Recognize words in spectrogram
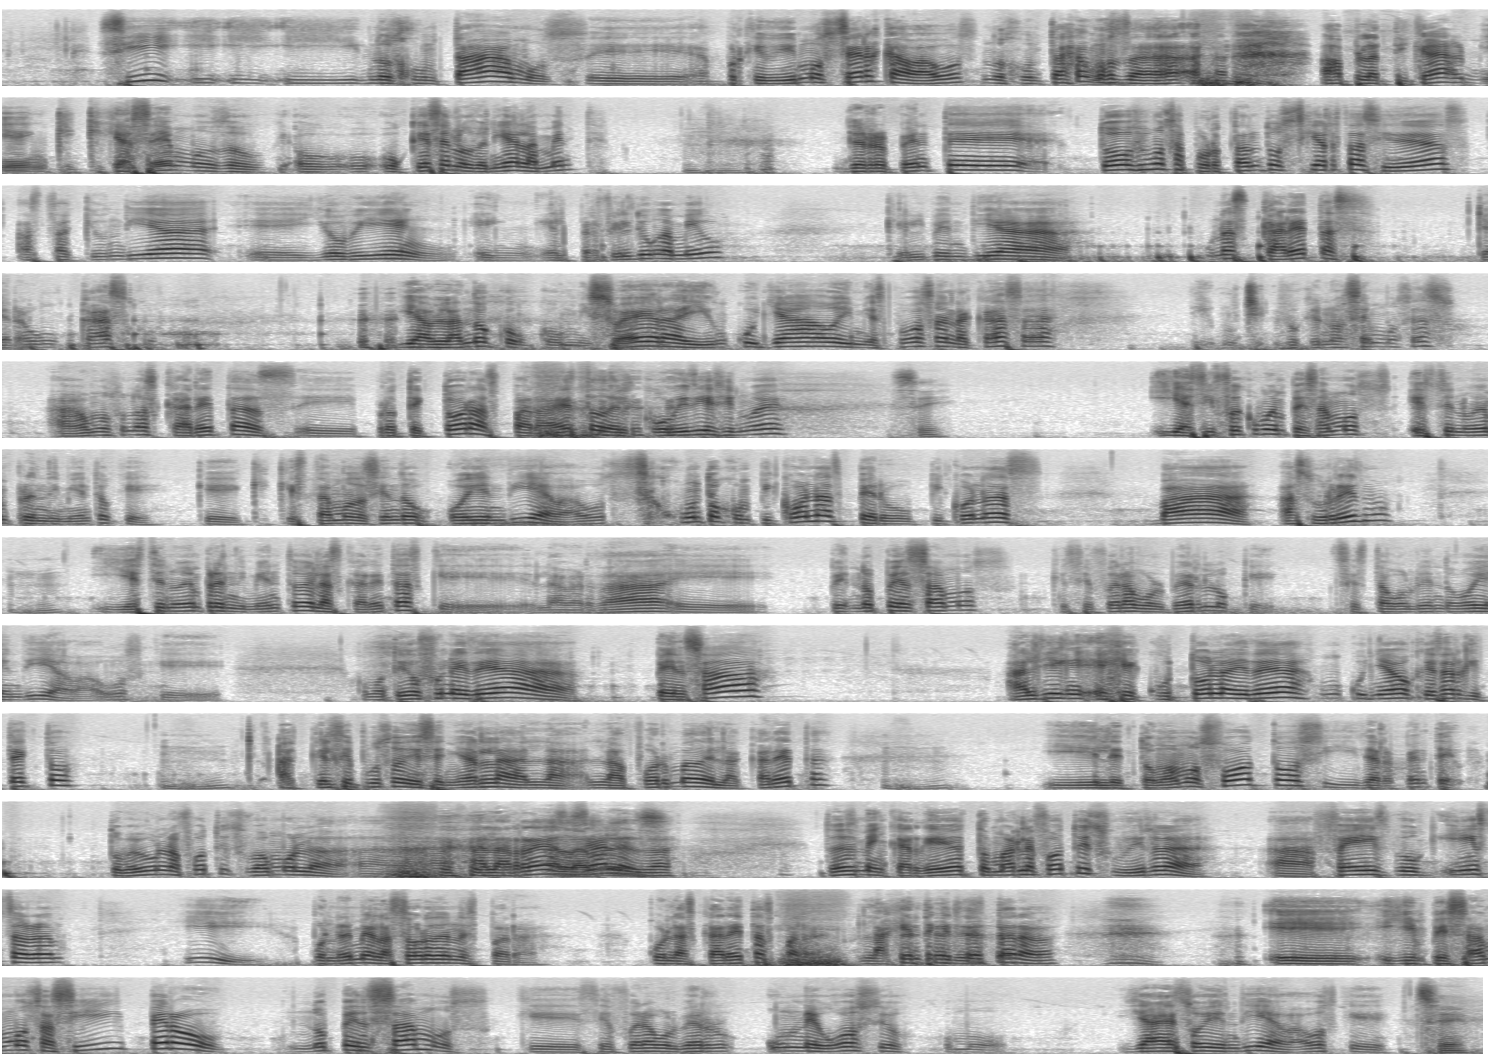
Sí, y, y- y nos juntábamos, eh, porque vivimos cerca, vamos, nos juntábamos a, a, a platicar, miren, ¿qué, hacemos o, o- o qué se nos venía a la mente. De repente todos fuimos aportando ciertas ideas hasta que un día eh, yo vi en, en el perfil de un amigo que él vendía unas caretas, que era un casco. Y hablando con, con mi suegra y un cuñado y mi esposa en la casa, digo, "Muchi, ¿por qué no hacemos eso? Hagamos unas caretas eh, protectoras para esto del COVID-19. Sí. Y así fue como empezamos este nuevo emprendimiento que, que- que- que estamos haciendo hoy en día, vamos, junto con Piconas, pero Piconas va a su ritmo. Y este nuevo emprendimiento de las caretas que la verdad eh, no pensamos que se fuera a volver lo que se está volviendo hoy en día, vamos, que como te digo, fue una idea pensada, alguien ejecutó la idea, un cuñado que es arquitecto, aquel se puso a diseñar la, la- la forma de la careta y le tomamos fotos y de repente tomemos la foto y subámosla a, a- las redes A las sociales. redes. ¿va? Entonces me encargué de tomarle foto y subirla a Facebook, Instagram y ponerme a las órdenes para con las caretas para la gente que necesitara. Eh, y empezamos así, pero no pensamos que se fuera a volver un negocio como ya es hoy en día, vamos que Sí.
